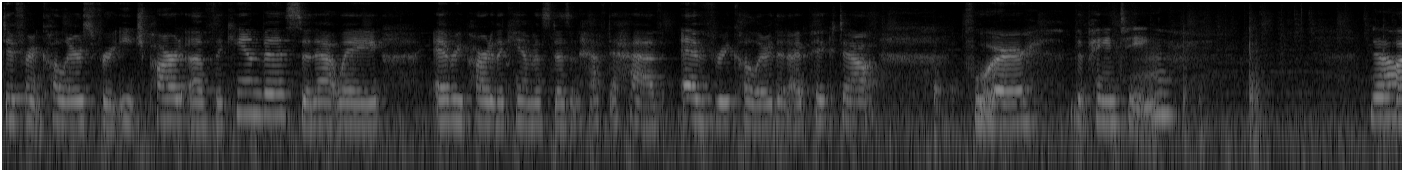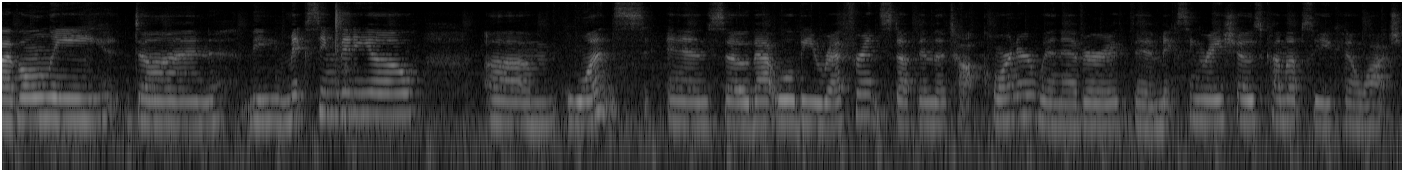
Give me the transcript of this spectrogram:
different colors for each part of the canvas so that way every part of the canvas doesn't have to have every color that I picked out for the painting. Now I've only done the mixing video um, once and so that will be referenced up in the top corner whenever the mixing ratios come up so you can watch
